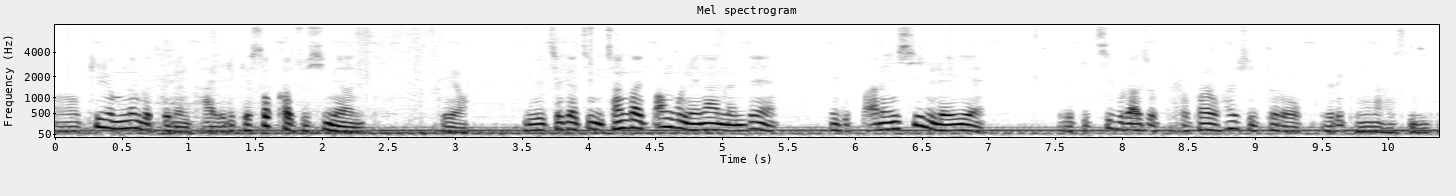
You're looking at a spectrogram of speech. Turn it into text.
어, 필요 없는 것들은 다 이렇게 솎아 주시면 돼요. 제가 지금 장갑에 빵굴 내놨는데 이렇게 빠른 시일 내에 이렇게 집어가지고 바로바로 할 수 있도록 이렇게 해놨습니다.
